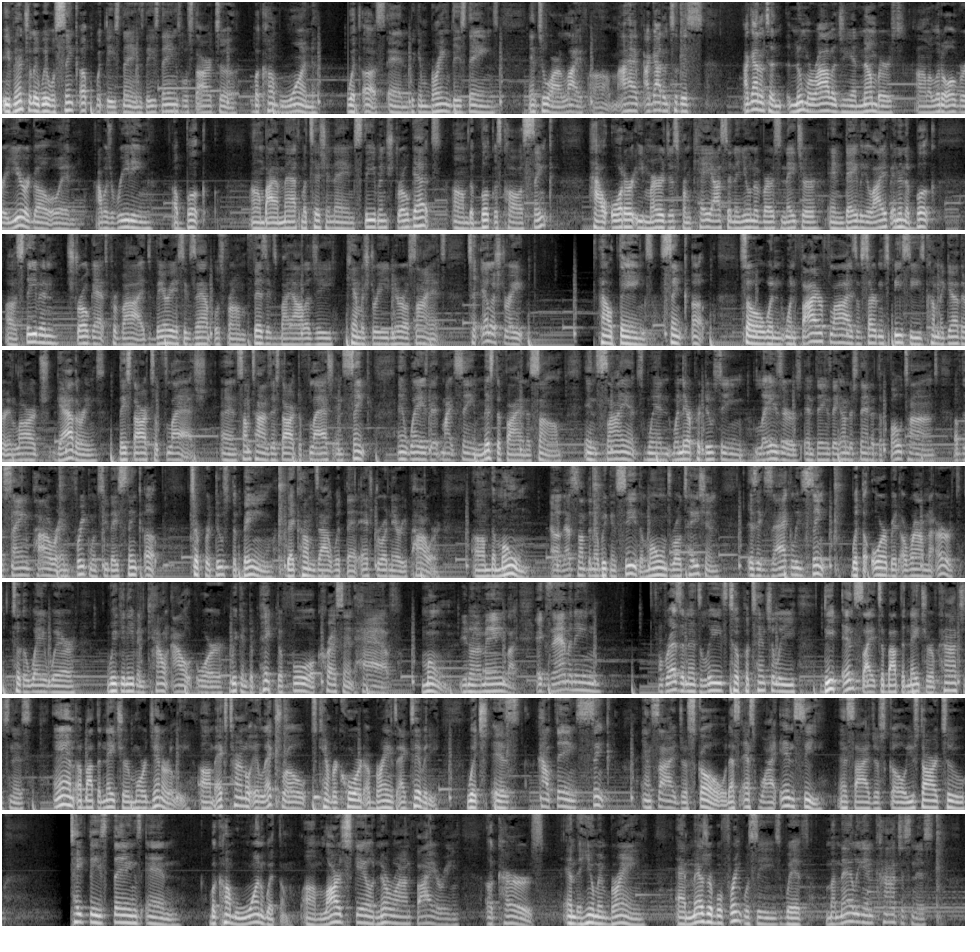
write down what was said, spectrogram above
eventually we will sync up with these things. These things will start to become one with us, and we can bring these things into our life. Um, I have I got into this. I got into numerology and numbers um, a little over a year ago, and I was reading a book um, by a mathematician named Steven Strogatz. Um, the book is called Sync How Order Emerges from Chaos in the Universe, Nature, and Daily Life. And in the book, uh, Steven Strogatz provides various examples from physics, biology, chemistry, neuroscience to illustrate how things sync up. So when when fireflies of certain species come together in large gatherings, they start to flash and sometimes they start to flash and sync in ways that might seem mystifying to some. In science, when when they're producing lasers and things, they understand that the photons of the same power and frequency they sync up to produce the beam that comes out with that extraordinary power. Um, the moon, uh, that's something that we can see. The moon's rotation is exactly synced with the orbit around the Earth to the way where we can even count out or we can depict a full crescent half moon. You know what I mean? Like examining resonance leads to potentially deep insights about the nature of consciousness and about the nature more generally. Um, external electrodes can record a brain's activity, which is how things sync inside your skull. That's S Y N C inside your skull. You start to take these things and become one with them. Um, large scale neuron firing occurs in the human brain at measurable frequencies with mammalian consciousness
